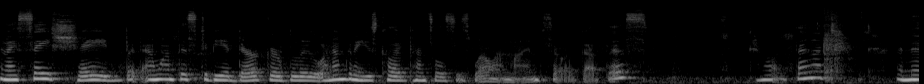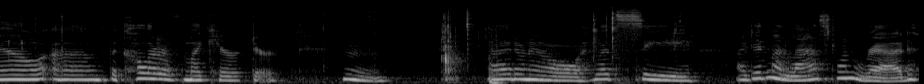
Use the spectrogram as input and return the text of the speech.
And I say shade, but I want this to be a darker blue. And I'm going to use colored pencils as well on mine. So I've got this, kind of like that. And now um, the color of my character. Hmm, I don't know. Let's see. I did my last one red.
